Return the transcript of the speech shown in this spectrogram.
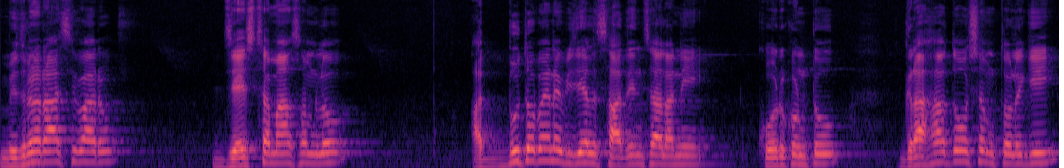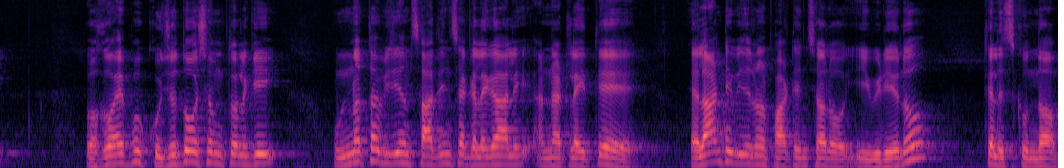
మిథున రాశి వారు జ్యేష్ఠమాసంలో అద్భుతమైన విజయాలు సాధించాలని కోరుకుంటూ గ్రహదోషం తొలగి ఒకవైపు కుజదోషం తొలగి ఉన్నత విజయం సాధించగలగాలి అన్నట్లయితే ఎలాంటి విధులను పాటించాలో ఈ వీడియోలో తెలుసుకుందాం.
